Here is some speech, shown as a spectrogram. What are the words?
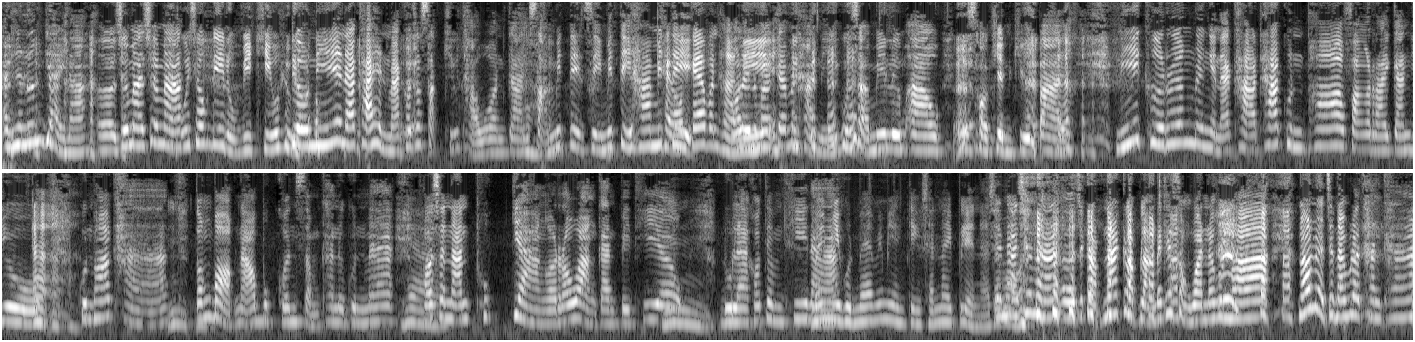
อันนี้เรื่องใหญ่นะเออใช่ไหมใช่ไหมผู้โชคดีหนูมีคิ้วเดี๋ยวนี้นะคะ เห็นไหมเขาจะสักคิ้วถาวรกันสามมิติสี่มิติห้ามิติแก้ปัญหานี้แก้ปัญหานี้คุณสามีลืมเอาสอเขียนคิ้วไป นี่คือเรื่องหนึ่งเนี่ยนะคะ ถ้าคุณพ่อฟังรายการอยู่ คุณพ่อขาต้องบอกนะบุคคลสำคัญคือคุณแม่ เพราะฉะนั้นทุก อย่างระหว่างการไปเที่ยว ดูแลเขาเต็มที่นะไม่มีคุณแม่ไม่มีจริงชั้นในเปลี่ยนนะใช่ไหมใช่ไหมเออจะกลับหน้ากลับหลังได้แค่สองวันนะคุณพ่อนอกเหนือจากนั้นเวลาทานข้าว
